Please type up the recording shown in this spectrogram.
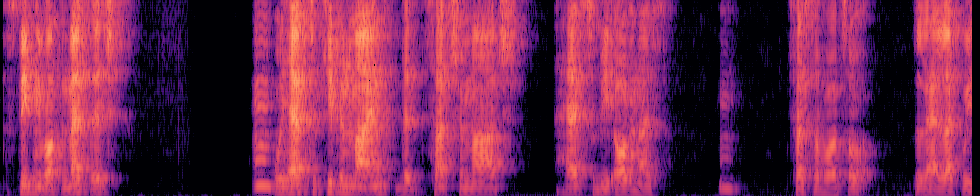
speaking about the message, Mm. we have to keep in mind that such a march has to be organized. Mm. First of all, so like we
